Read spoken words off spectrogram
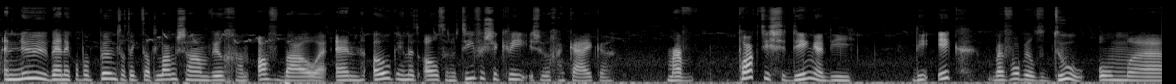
En nu ben ik op een punt dat ik dat langzaam wil gaan afbouwen. En ook in het alternatieve circuit is wil gaan kijken. Maar praktische dingen die, die ik bijvoorbeeld doe om, uh,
